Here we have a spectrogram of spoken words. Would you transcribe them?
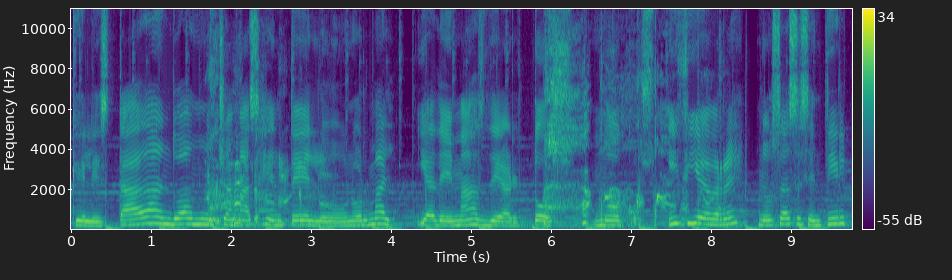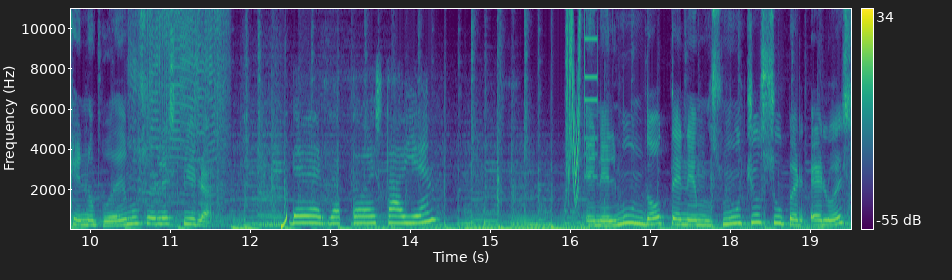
que le está dando a mucha más gente de lo normal. Y además de hartos, mocos y fiebre, nos hace sentir que no podemos respirar. ¿De verdad todo está bien? En el mundo tenemos muchos superhéroes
